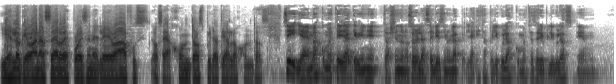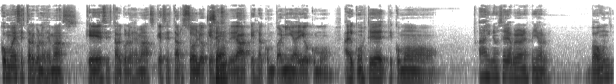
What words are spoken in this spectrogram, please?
y es lo que van a hacer después en el EVA, o sea, juntos, pilotearlo juntos. Sí, y además como esta idea que viene trayendo no solo la serie, sino la- la- estas películas, como esta serie de películas, en cómo es estar con los demás, qué es estar con los demás, qué es estar solo, qué es la soledad, qué es la compañía, digo, como, hay como esta idea de cómo, ay, no me sale la palabra en español, bound,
